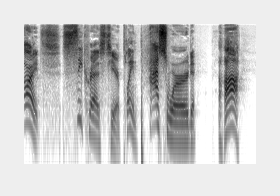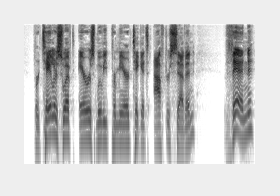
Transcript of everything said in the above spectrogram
All right, Seacrest here, playing Password. Haha. For Taylor Swift Eras movie premiere tickets after seven. Then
